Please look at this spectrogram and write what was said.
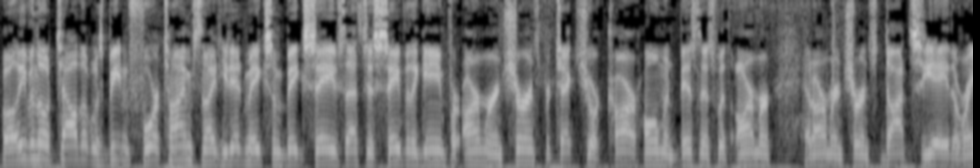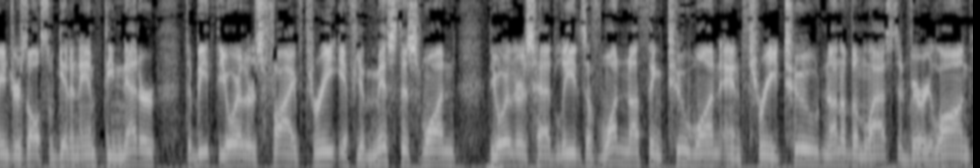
Well, even though Talbot was beaten four times tonight, he did make some big saves. That's his save of the game for Armor Insurance. Protect your car, home, and business with Armor at armorinsurance.ca. The Rangers also get an empty netter to beat the Oilers 5 3. If you missed this one, the Oilers had leads of 1 0, 2 1, and 3 2. None of them lasted very long.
